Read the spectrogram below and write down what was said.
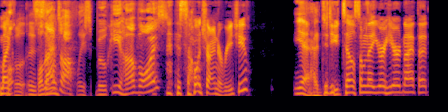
Michael, well, is, well, someone, that's awfully spooky, huh, boys? is someone trying to reach you? Yeah. Did you tell someone that you were here at night that?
